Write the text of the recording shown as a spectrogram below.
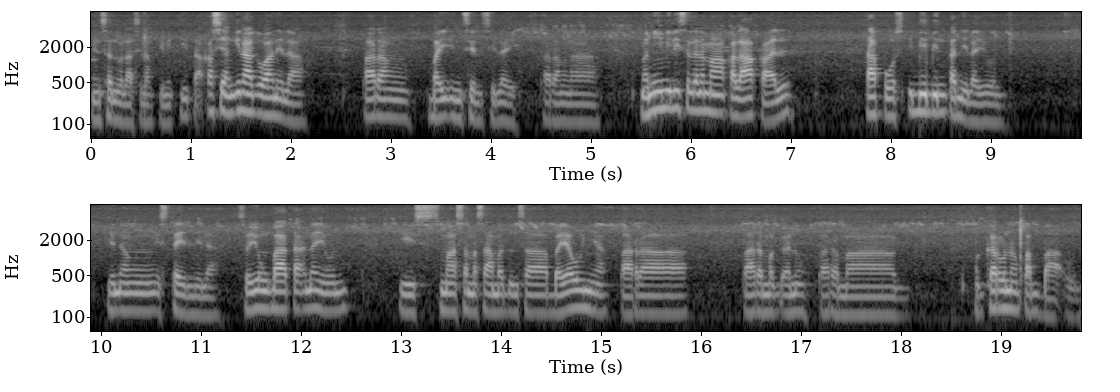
Minsan wala silang kinikita. Kasi ang ginagawa nila, parang buy and sell sila eh. Parang ah, mamimili sila ng mga kalakal, tapos ibibinta nila yun. Yun ang style nila. So yung bata na yun is sumasama-sama dun sa bayaw niya para para mag ano, para mag magkaroon ng pambaon.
